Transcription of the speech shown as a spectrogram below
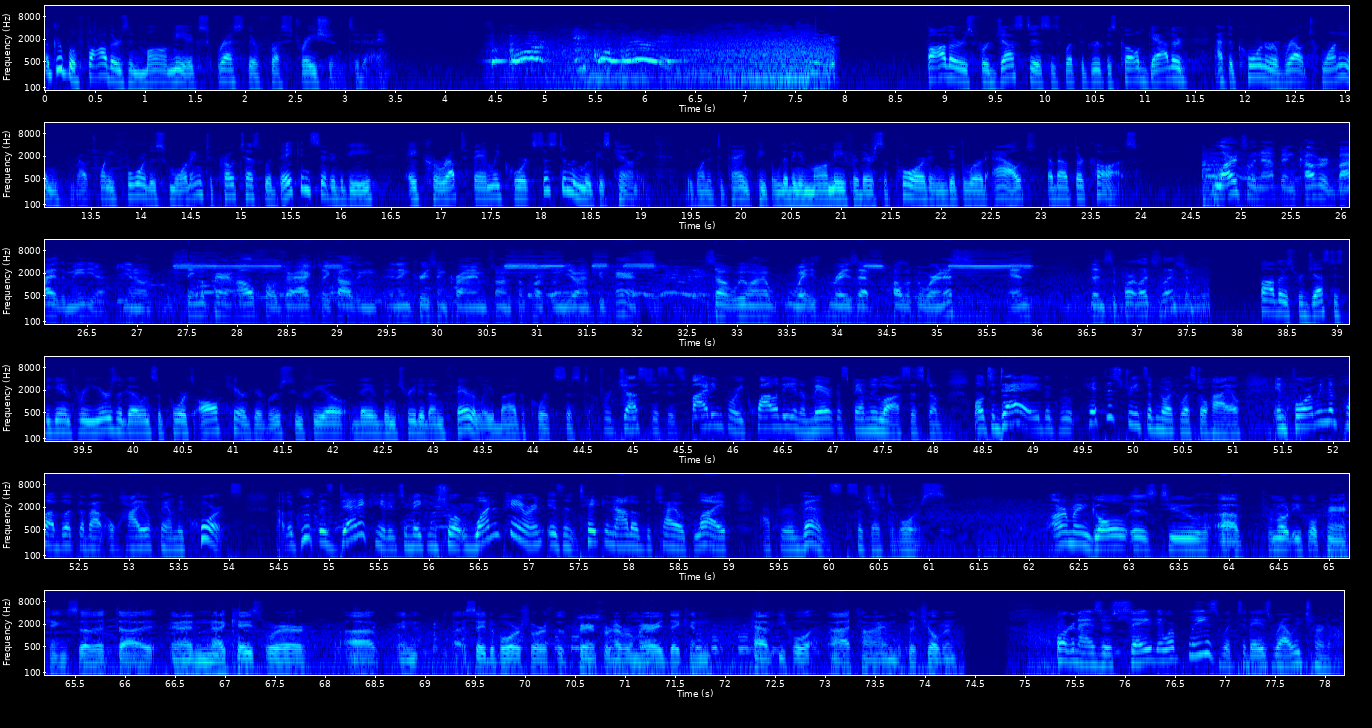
A group of fathers in Maumee expressed their frustration today. Support equal parenting. Fathers for Justice is what the group is called, gathered at the corner of Route 20 and Route 24 this morning to protest what they consider to be a corrupt family court system in Lucas County. They wanted to thank people living in Maumee for their support and get the word out about their cause. Largely not been covered by the media. You know, single parent households are actually causing an increase in crime, so on and so forth, when you don't have two parents. So we want to raise that public awareness and then support legislation. Fathers for Justice began three years ago and supports all caregivers who feel they've been treated unfairly by the court system. For Justice is fighting for equality in America's family law system. Well, today, the group hit the streets of Northwest Ohio, informing the public about Ohio family courts. Now, the group is dedicated to making sure one parent isn't taken out of the child's life after events such as divorce. Our main goal is to uh, promote equal parenting so that uh, in a case where uh, in, uh, say, divorce or if the parents were never married, they can have equal uh, time with the children. Organizers say they were pleased with today's rally turnout.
